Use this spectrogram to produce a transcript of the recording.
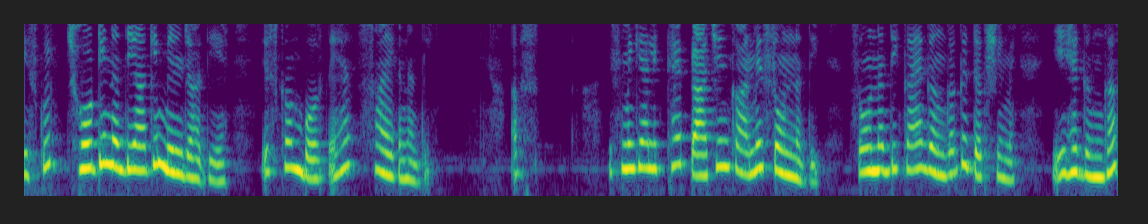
इसको एक छोटी नदी आके मिल जाती है। इसको हम बोलते हैं सहायक नदी। अब इसमें क्या लिखा है? प्राचीन काल में सोन नदी। सोन नदी का है? गंगा के दक्षिण में। ये है गंगा,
